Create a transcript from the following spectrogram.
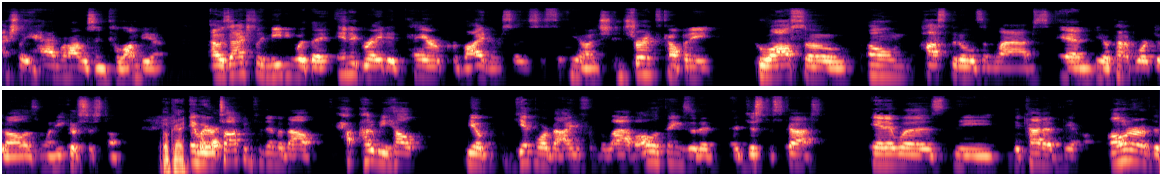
actually had when I was in Colombia. I was actually meeting with an integrated payer provider. So this is, you know, an insurance company who also owned hospitals and labs and, you know, kind of worked it all as one ecosystem. Okay. And we were talking to them about how, how do we help, you know, get more value from the lab, all the things that I, I just discussed. And it was the, the kind of the owner of the,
